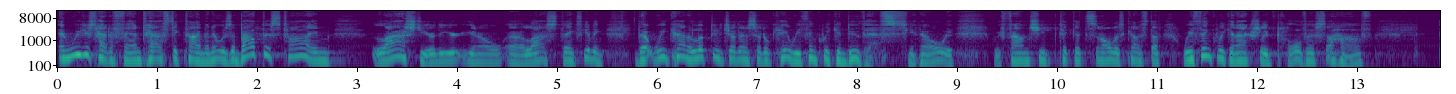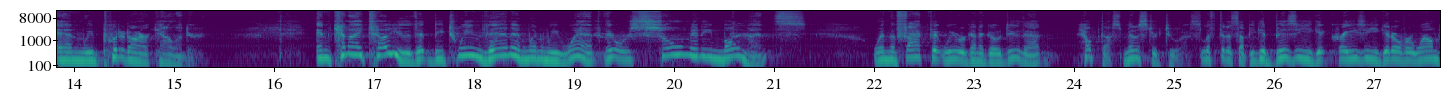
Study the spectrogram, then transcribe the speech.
And we just had a fantastic time. And it was about this time last year, the year, you know, uh, last Thanksgiving, that we kind of looked at each other and said, okay, we think we can do this. You know, we, we found cheap tickets and all this kind of stuff. We think we can actually pull this off. And we put it on our calendar. And can I tell you that between then and when we went, there were so many moments when the fact that we were going to go do that helped us, ministered to us, lifted us up. You get busy, you get crazy, you get overwhelmed,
